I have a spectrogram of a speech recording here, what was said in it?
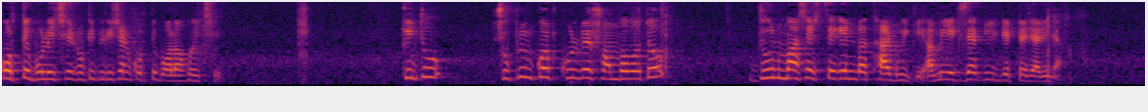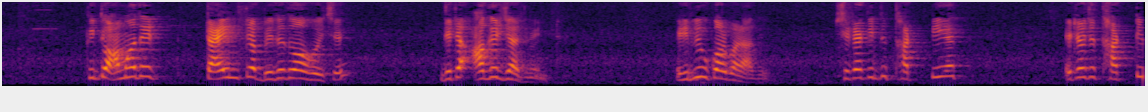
করতে বলেছে নোটিফিকেশান করতে বলা হয়েছে। কিন্তু সুপ্রিম কোর্ট খুলবে সম্ভবত জুন মাসের সেকেন্ড বা থার্ড উইকে আমি এক্স্যাক্টলি ডেটটা জানি না। কিন্তু আমাদের টাইমটা বেঁধে দেওয়া হয়েছে, যেটা আগের জাজমেন্ট রিভিউ করবার আগে। সেটা কিন্তু থার্টি এটা হচ্ছে থার্টি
